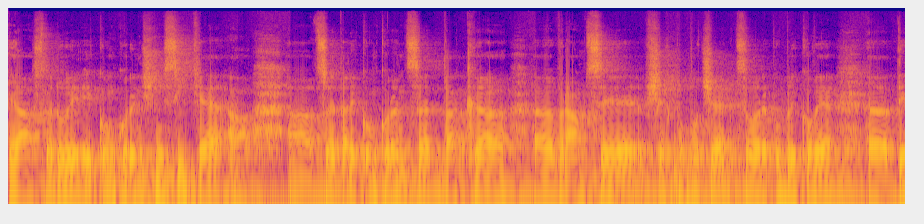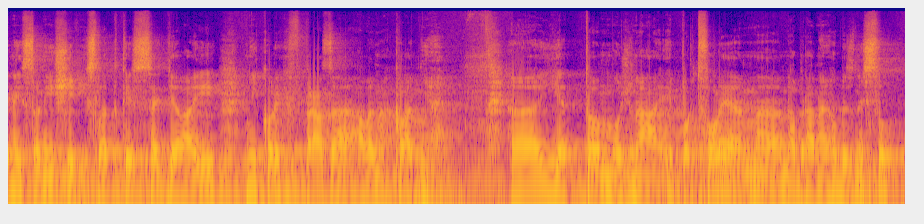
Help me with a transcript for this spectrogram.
Já sleduji i konkurenční sítě a co je tady konkurence, tak eh, v rámci všech poboček celorepublikově ty nejsilnější výsledky se dělají nikoli v Praze, ale na Kladně. Je to možná i portfoliem nabraného biznisu?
